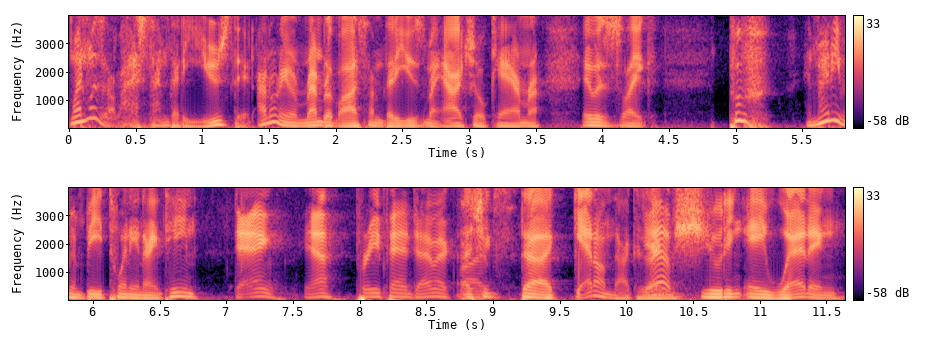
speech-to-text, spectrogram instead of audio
when was the last time that he used it? I don't even remember the last time that he used my actual camera. It was like, poof. It might even be 2019. Dang, yeah, pre-pandemic vibes. I should uh, get on that because Yeah. I'm shooting a wedding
